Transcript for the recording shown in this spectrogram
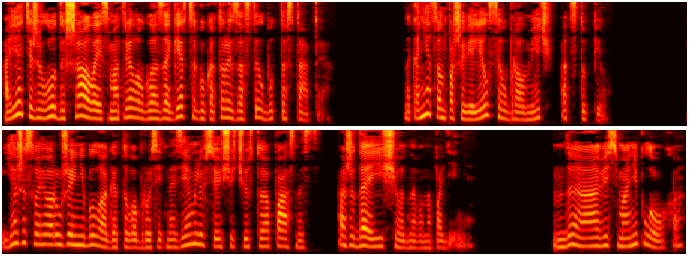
А я тяжело дышала и смотрела в глаза герцогу, который застыл, будто статуя. Наконец он пошевелился, убрал меч, отступил. Я же свое оружие не была готова бросить на землю, все еще чувствуя опасность, ожидая еще одного нападения. «Да, весьма неплохо»,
